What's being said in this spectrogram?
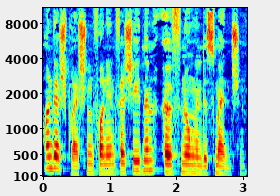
und wir sprechen von den verschiedenen Öffnungen des Menschen.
